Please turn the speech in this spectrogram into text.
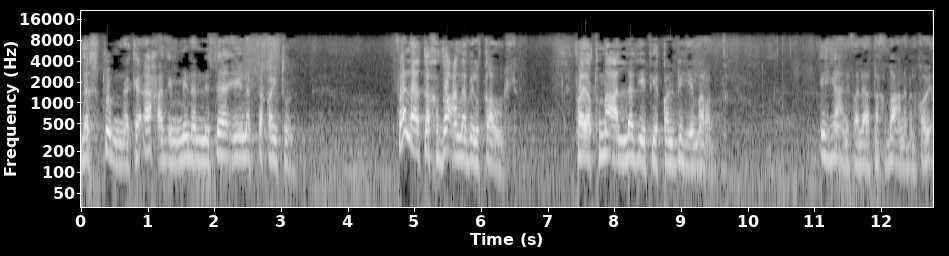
لستن كأحد من النساء إن اتقيتن. فلا تخضعن بالقول فيطمع الذي في قلبه مرض. إيه يعني فلا تخضعن بالقول؟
